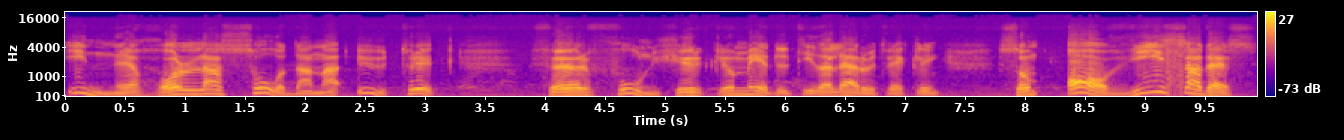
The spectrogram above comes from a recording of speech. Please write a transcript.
innehålla sådana uttryck för fornkyrklig och medeltida läroutveckling som avvisades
